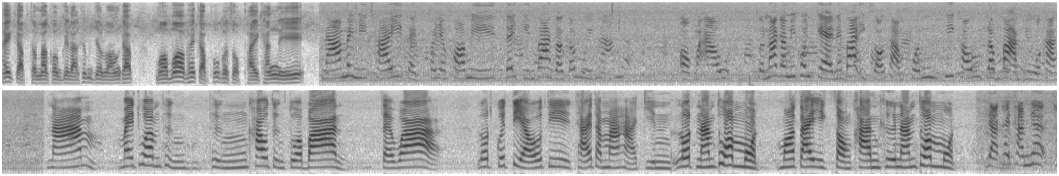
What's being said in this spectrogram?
ให้กับสมาคมกีฬาเครื่องบินจำลองครับมอบมอบให้กับผู้ประสบภัยครั้งนี้ น้ำไม่มีใช้แต่ก็ยังพอมีได้กินบ้างเราต้องลุยน้ำเนี่ยออกมาเอา ส่วนมากจะมีคนแก่ในบ้านอีกสองสามคนที่เขาลำบากอยู่อะค่ะ น้ำไม่ท่วมถึงถึงเข้าถึงตัวบ้าน แต่ว่ารถก๋วยเตี๋ยวที่ใช้ทำมาหากินรถน้ำท่วมหมด มอไซค์อีกสองคันคือน้ำท่วมหมด อยากให้ทำเนี่ยถ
